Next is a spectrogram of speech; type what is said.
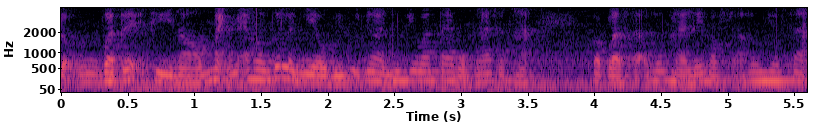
động vật ấy thì nó mạnh mẽ hơn rất là nhiều ví dụ như là hưu hiêu tay của nga chẳng hạn hoặc là xã hương hải lê hoặc xã hương hiêu xạ.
